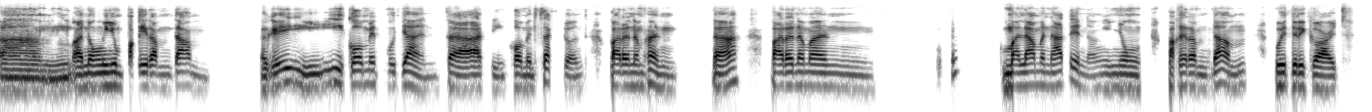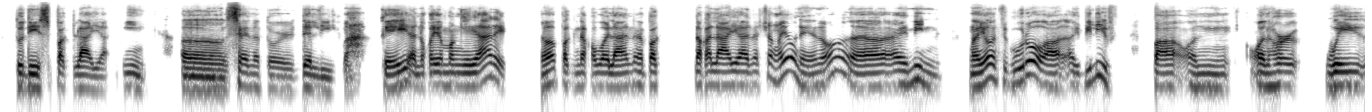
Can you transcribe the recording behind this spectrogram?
Um, anong iyong pakiramdam Okay, i-comment mo diyan sa ating comment section para naman na para naman malaman natin ang inyong pakiramdam with regards to this paglaya ni, ah, Senator De Lima, okey? Ano kayang mangyayari 'no, 'pag nakawala na 'pag nakalaya na siya ngayon, eh, 'no? Ah, I mean, ngayon siguro, ah, I believe pa on on her way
